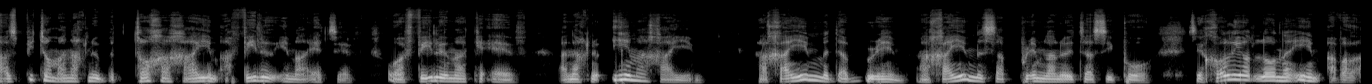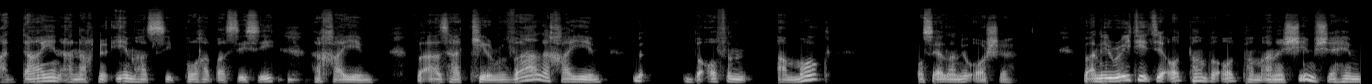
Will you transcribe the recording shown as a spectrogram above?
אז פתאום אנחנו בתוך החיים, אפילו עם העצב, או אפילו עם הכאב, אנחנו עם החיים. החיים מדברים, החיים מספרים לנו את הסיפור. זה יכול להיות לא נעים, אבל עדיין אנחנו עם הסיפור הבסיסי, החיים. ואז הקרבה לחיים באופן עמוק עושה לנו אושר. ואני ראיתי את זה עוד פעם ועוד פעם, אנשים שהם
